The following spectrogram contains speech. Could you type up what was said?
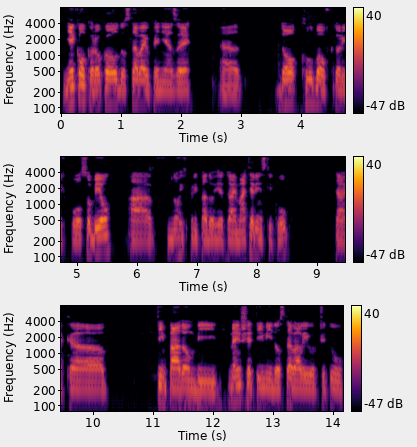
niekoľko rokov dostávajú peniaze uh, do klubov, v ktorých pôsobil a v mnohých prípadoch je to aj materinský klub, tak uh, tým pádom by menšie týmy dostávali určitú e,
